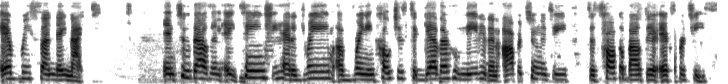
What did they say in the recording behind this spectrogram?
every Sunday night. In 2018, she had a dream of bringing coaches together who needed an opportunity to talk about their expertise.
